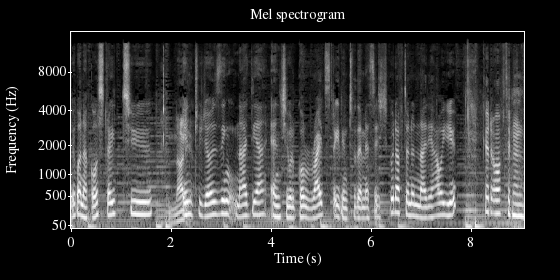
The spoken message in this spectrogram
we're gonna go straight to Nadia. introducing Nadia, and she will go right straight into the message. Good afternoon, Nadia. How are you? Good afternoon,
